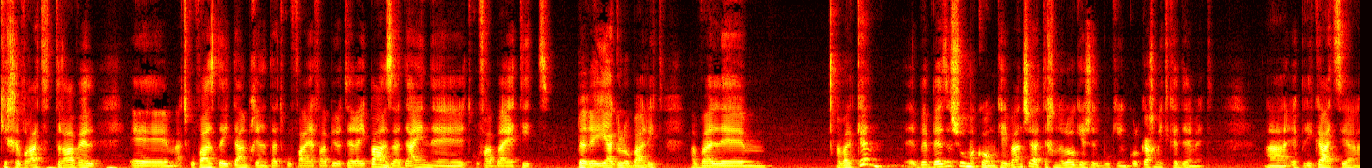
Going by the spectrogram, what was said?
כחברת travel אמ, התקופה הזאת הייתה מבחינתה התקופה היפה ביותר אי פעם, זה עדיין אה, תקופה בעייתית בראייה גלובלית, אבל, אמ, אבל כן, באיזשהו מקום, כיוון שהטכנולוגיה של בוקינג כל כך מתקדמת, האפליקציה,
